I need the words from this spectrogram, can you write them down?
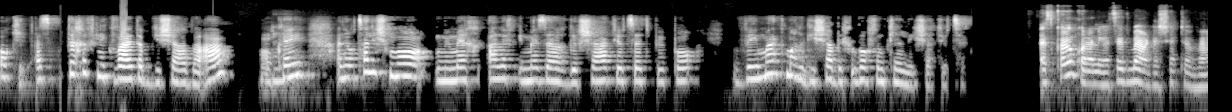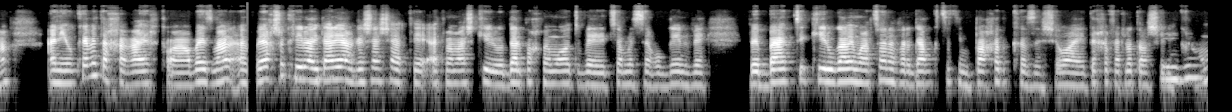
אוקיי, אז תכף נקבע את הפגישה הבאה, אוקיי? אני רוצה לשמוע ממך, א', עם איזה הרגשה את יוצאת מפה, ועם מה את מרגישה באופן כללי שאת יוצאת. אז קודם כל אני יוצאת בהרגשה טובה, אני עוקבת אחרייך כבר הרבה זמן, ואיכשהו כאילו הייתה לי הרגשה שאת את ממש כאילו דל פחמימות וצום לסירוגין, ו, ובאתי כאילו גם עם רצון אבל גם קצת עם פחד כזה שוואי, תכף את לא תרשי לי כלום.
